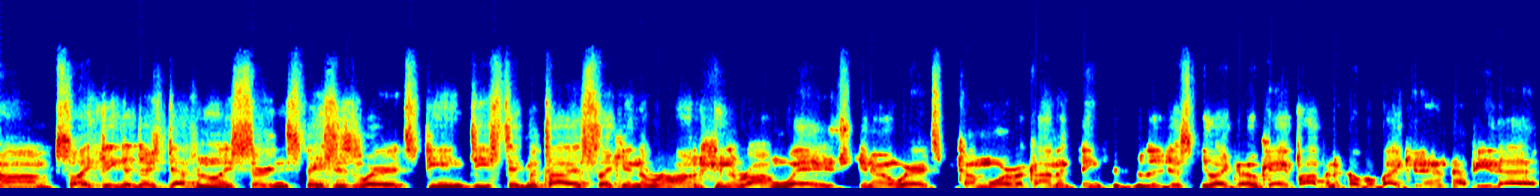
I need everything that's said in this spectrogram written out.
Um, so I think that there's definitely certain spaces where it's being destigmatized, like in the wrong in the wrong ways. You know, where it's become more of a common thing for people to just be like, okay, popping a couple Vicodin and that be that.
